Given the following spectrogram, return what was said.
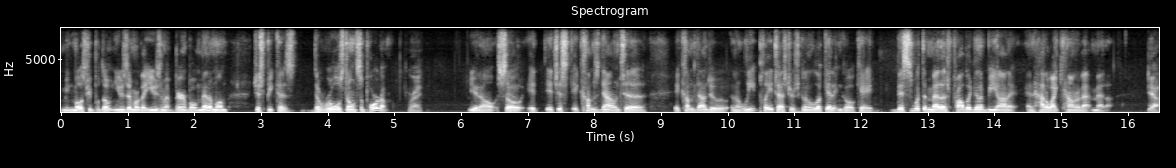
I mean, most people don't use them or they use them at bare bone minimum just because the rules don't support them. Right. You know, so it it just it comes down to it comes down to an elite playtester is going to look at it and go, okay, this is what the meta is probably going to be on it, and how do I counter that meta? Yeah.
